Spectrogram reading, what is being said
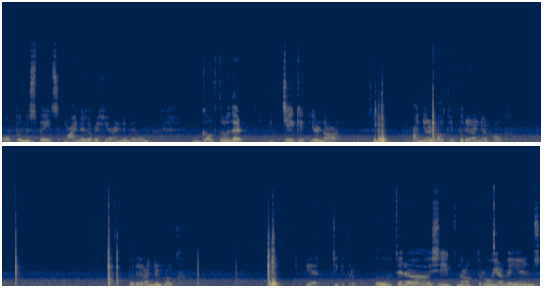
open space. Mine is over here in the middle. Go through there. You take it, your knot on your hook. You put it on your hook. Put it on your hook. Yeah, take it through. Ooh, ta-da! See, it's now through your bands.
